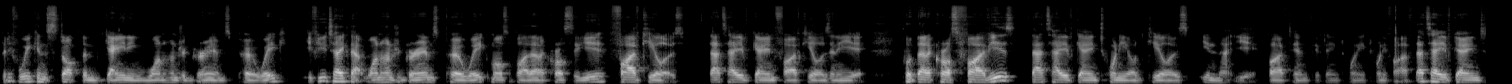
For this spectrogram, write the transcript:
But if we can stop them gaining 100 grams per week, if you take that 100 grams per week, multiply that across the year, five kilos. That's how you've gained five kilos in a year. Put that across five years, that's how you've gained 20 odd kilos in that year 5, 10, 15, 20, 25. That's how you've gained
